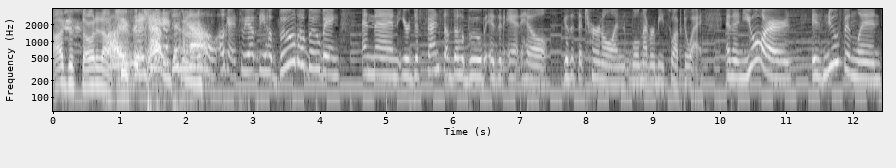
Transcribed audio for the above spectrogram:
I'm just throwing it out. She there. said, "Hey, sir." no. Okay, so we have the haboob haboobing, and then your defense of the haboob is an anthill because it's eternal and will never be swept away. And then yours is Newfoundland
